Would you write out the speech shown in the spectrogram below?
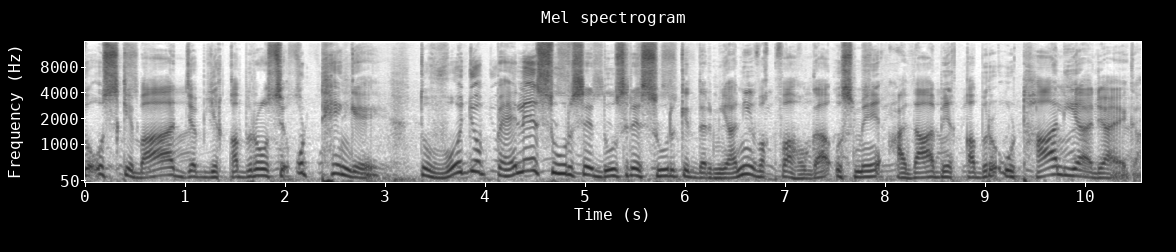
تو اس کے بعد جب یہ قبروں سے اٹھیں گے، تو وہ جو پہلے سور سے دوسرے سور کے درمیانی وقفہ ہوگا، اس میں عذاب قبر اٹھا لیا جائے گا۔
